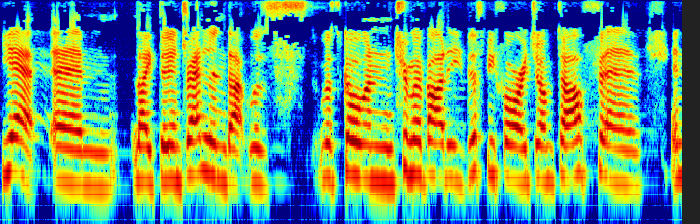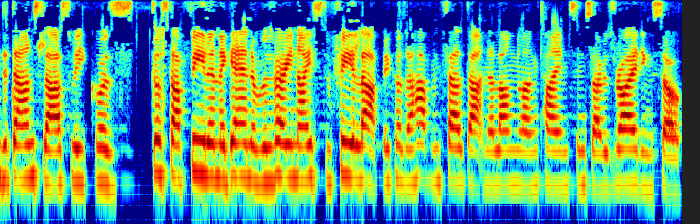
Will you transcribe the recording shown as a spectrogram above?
Yeah, um, like the adrenaline that was was going through my body just before I jumped off uh, in the dance last week was just that feeling again. It was very nice to feel that because I haven't felt that in a long, long time since I was riding. So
